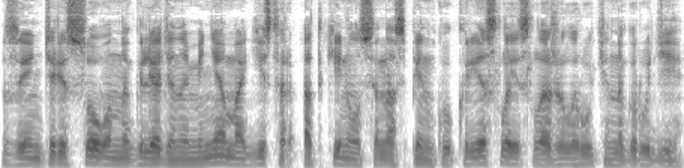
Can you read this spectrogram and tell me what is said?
Заинтересованно глядя на меня, магистр откинулся на спинку кресла и сложил руки на груди.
